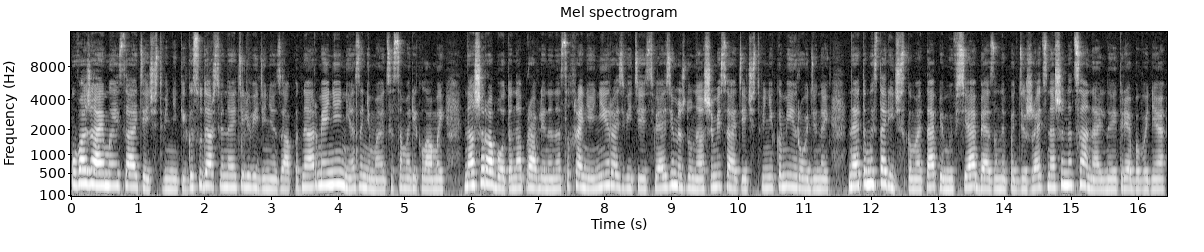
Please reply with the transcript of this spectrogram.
Уважаемые соотечественники, государственное телевидение Западной Армении не занимается саморекламой. Наша работа направлена на сохранение и развитие связи между нашими соотечественниками и Родиной. На этом историческом этапе мы все обязаны поддержать наши национальные требования,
